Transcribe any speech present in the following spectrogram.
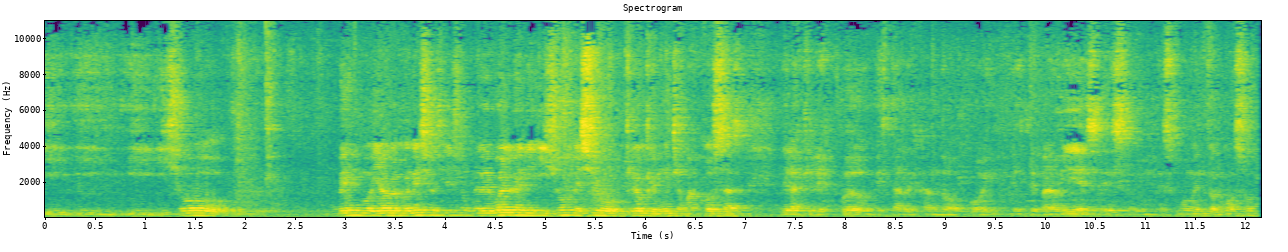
y, yo vengo y hablo con ellos y ellos me devuelven y yo me llevo creo que muchas más cosas de las que les puedo estar dejando hoy. Este, para mí es, es, un, es un momento hermoso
